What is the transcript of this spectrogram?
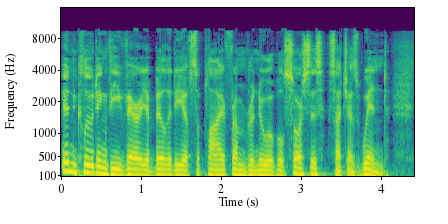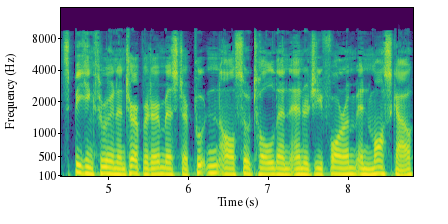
including the variability of supply from renewable sources such as wind. Speaking through an interpreter, Mr. Putin also told an energy forum in Moscow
